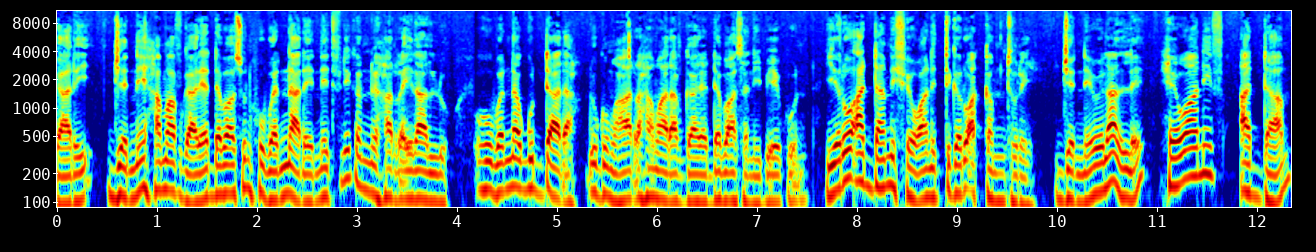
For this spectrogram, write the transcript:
gaarii jennee hamaaf gaarii adda baasuun hubannaadha jenneetifni kan nuyi har'a ilaallu. Hubannaa guddaadha dhuguma har'a hamaadhaaf gaarii adda baasanii beekuun. Yeroo addaamiif hewaanitti garuu akkam ture jennee yoo ilaalle hewaaniif addaam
